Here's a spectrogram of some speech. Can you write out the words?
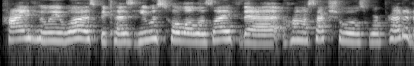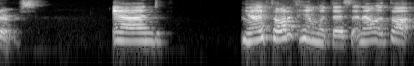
hide who he was because he was told all his life that homosexuals were predators and you know, I thought of him with this and I thought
